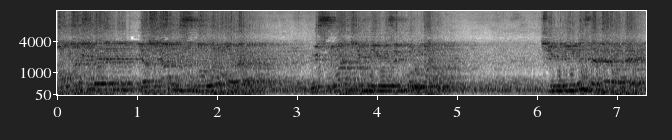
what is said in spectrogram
Almanya'da yaşayan Müslümanlar olarak Müslüman kimliğimizi korumak, kimliğimizle beraber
